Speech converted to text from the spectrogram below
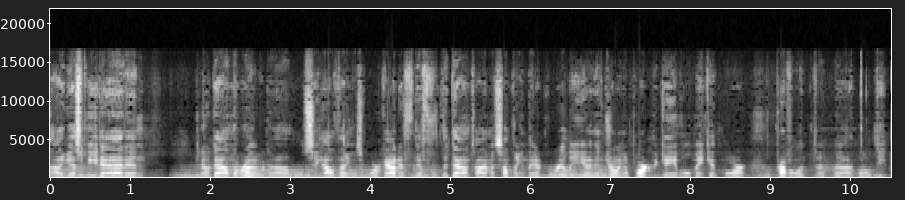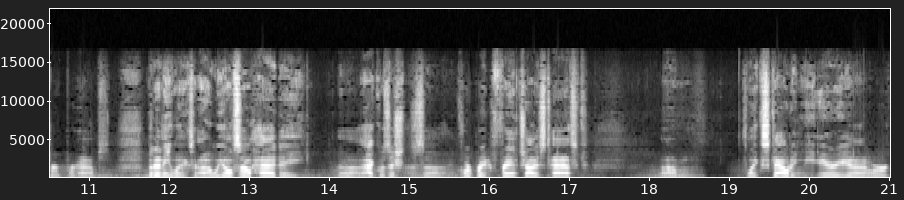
I guess me to add in you know, down the road. Um, we'll see how things work out. If, if the downtime is something they're really uh, enjoying a part of the game, we'll make it more prevalent and uh, a little deeper, perhaps. But anyways, uh, we also had a uh, acquisitions uh, incorporated franchise task, um, like scouting the area or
